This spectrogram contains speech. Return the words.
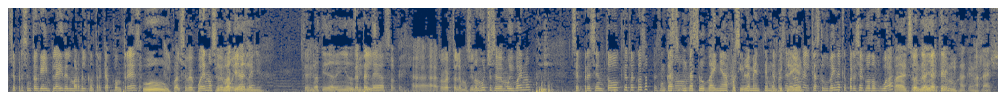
Se presentó gameplay del Marvel contra Capcom 3, Uh, el cual se ve bueno, se el ve muy del año. Sí. El De 2011. peleas, ok. A Roberto le emocionó mucho, se ve muy bueno. Se presentó, ¿qué otra cosa? Un, Presentaron- un Castlevania posiblemente se presentaron multiplayer. el Castlevania que parece God of War. Para Xbox donde Live mete Arcade. un- Un hack and Ajá. slash.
